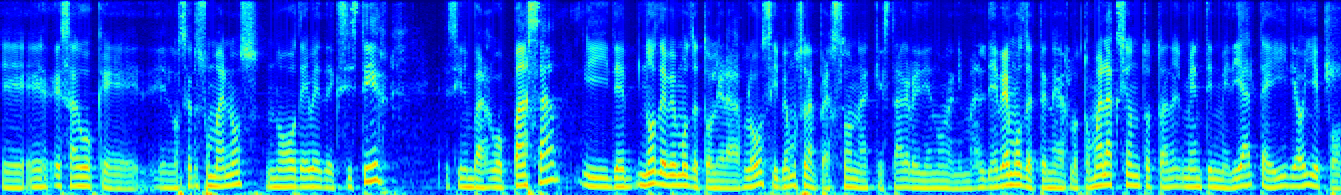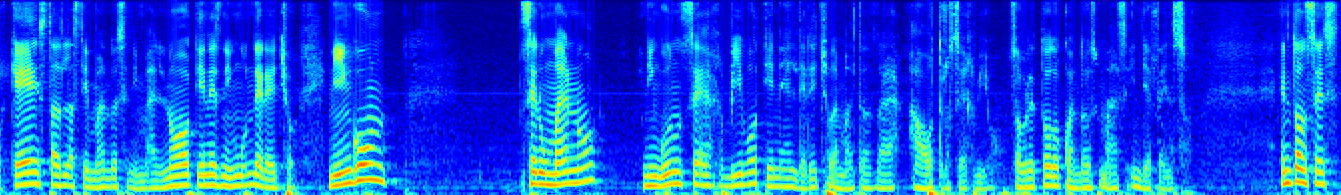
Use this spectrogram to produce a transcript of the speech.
eh, es, algo que en los seres humanos no debe de existir. Sin embargo, pasa y no debemos de tolerarlo. Si vemos una persona que está agrediendo a un animal, debemos detenerlo, tomar acción totalmente inmediata y de, oye, ¿por qué estás lastimando a ese animal? No tienes ningún derecho. Ningún ser humano, ningún ser vivo tiene el derecho de maltratar a otro ser vivo, sobre todo cuando es más indefenso. Entonces,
